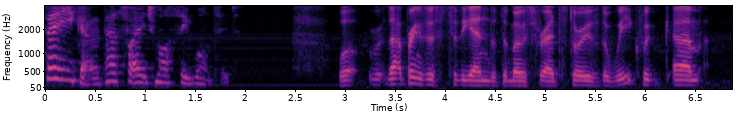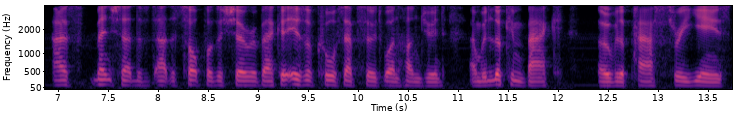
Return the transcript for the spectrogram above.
there you go. That's what HMRC wanted. Well, that brings us to the end of the most read stories of the week. We, um, as mentioned at the, at the top of the show, Rebecca, is of course episode 100, and we're looking back over the past three years.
